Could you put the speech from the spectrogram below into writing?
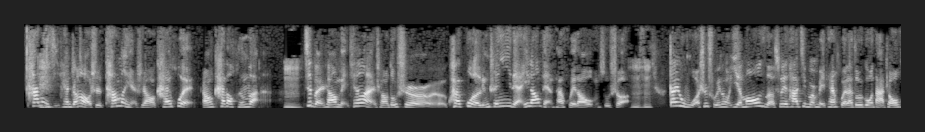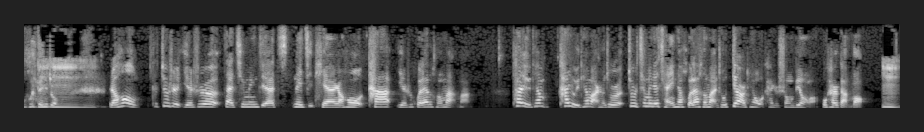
他那几天正好是他们也是要开会，然后开到很晚。嗯。基本上每天晚上都是快过了凌晨一点一两点才回到我们宿舍，嗯哼，但是我是属于那种夜猫子，所以他基本上每天回来都会跟我打招呼那种。嗯。然后他就是也是在清明节那几天，然后他也是回来的很晚嘛。他有一天，他有一天晚上就是就是清明节前一天回来很晚之后，第二天我开始生病了，我开始感冒，嗯。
